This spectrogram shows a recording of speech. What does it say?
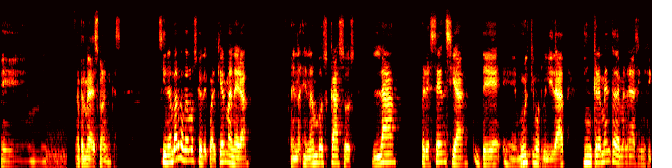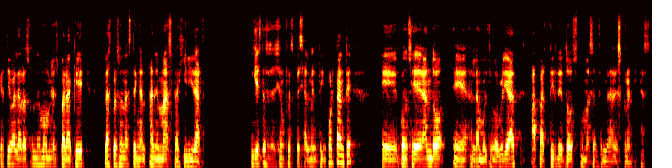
em, enfermedades crónicas. Sin embargo, vemos que de cualquier manera, en, ambos casos, la presencia de eh, multimorbilidad incrementa de manera significativa la razón de momios para que las personas tengan además fragilidad. Y esta asociación fue especialmente importante eh, considerando eh, la multimorbilidad a partir de dos o más enfermedades crónicas.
